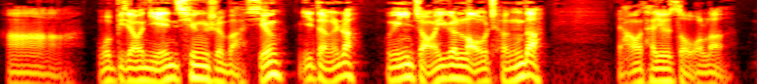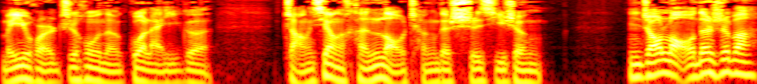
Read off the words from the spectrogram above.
啊，我比较年轻是吧？行，你等着，我给你找一个老成的。然后他就走了。没一会儿之后呢，过来一个长相很老成的实习生。你找老的是吧？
